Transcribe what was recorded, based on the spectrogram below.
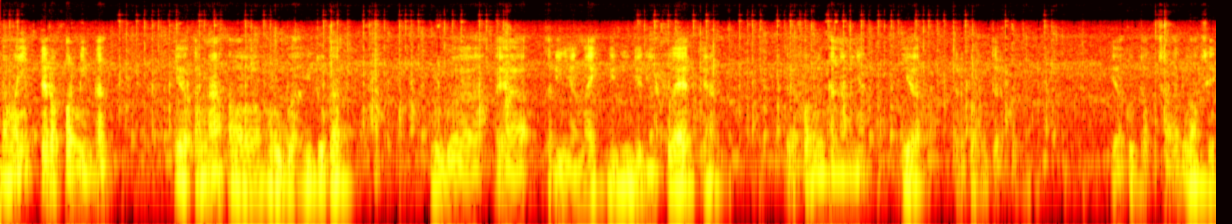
namanya terraforming kan ya karena uh, merubah gitu kan. Merubah kayak tadinya naik gini jadi flat ya. Terraforming kan namanya? Ya terraforming terraforming. Ya aku takut salah doang sih.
